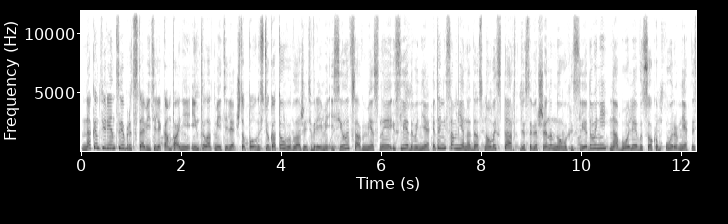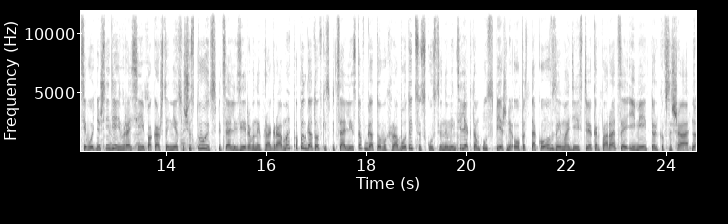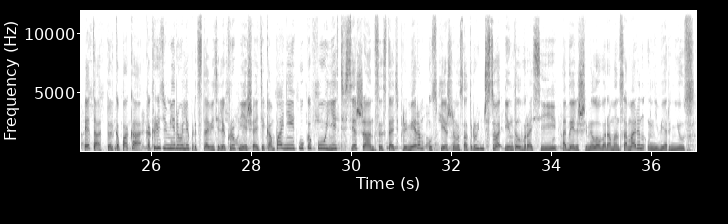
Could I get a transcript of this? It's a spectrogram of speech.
На конференции представители компании Intel отметили, что полностью готовы вложить время и силы в совместные исследования. Это, несомненно, даст новый старт для совершенно новых исследований на более высоком уровне. На сегодняшний день в России пока что не существует специализированной программы по подготовке специалистов, готовых работать с искусственным интеллектом. Успешный опыт такого взаимодействия корпорация имеет только в США. Но это только пока. Как резюмировали представители крупнейшей IT-компании, у КФУ есть все шансы стать примером успешного сотрудничества Intel в России. Адель Шамилова, Роман Самарин, Univer News.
